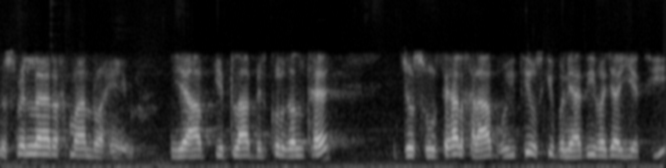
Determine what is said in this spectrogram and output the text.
रहीम ये आपकी इतला बिल्कुल गलत है। जो सूरत हाल खराब हुई थी, उसकी बुनियादी वजह ये थी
